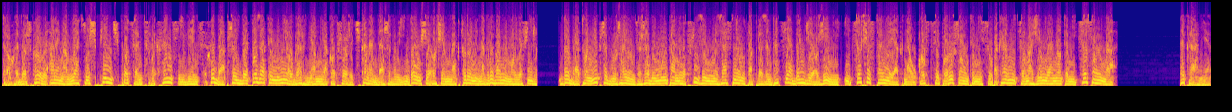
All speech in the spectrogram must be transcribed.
trochę do szkoły ale mam jakieś 5% frekwencji więc chyba przejdę poza tym nie ogarniam jak otworzyć kalendarz w Windowsie 8 na którym nagrywam moje filmy Dobra to nie przedłużając żeby mój pan fizy nie zasnął ta prezentacja będzie o Ziemi i co się stanie jak naukowcy poruszą tymi suwakami co ma Ziemia no tymi co są na ekranie.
